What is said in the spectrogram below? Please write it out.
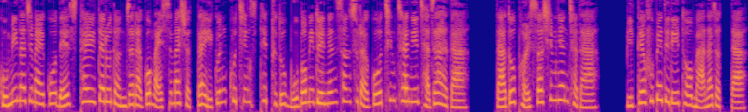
고민하지 말고 내 스타일대로 던져라고 말씀하셨다. 이군 코칭 스태프도 모범이 되는 선수라고 칭찬이 자자하다. 나도 벌써 10년 차다. 밑에 후배들이 더 많아졌다.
